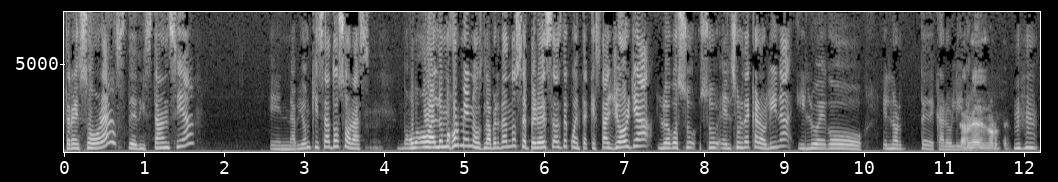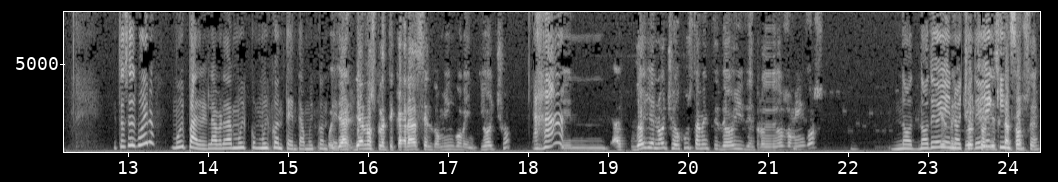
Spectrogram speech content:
Tres horas de distancia. En avión quizá dos horas, o, a lo mejor menos, la verdad no sé, pero es, haz de cuenta que está Georgia, luego el sur de Carolina y luego el norte de Carolina. Carolina del Norte. Entonces, bueno, muy padre, la verdad, muy muy contenta, muy pues contenta. Pues ya, nos platicarás el domingo 28. Ajá. En, de hoy en 8, justamente de hoy, dentro de dos domingos. No, no de hoy en 8, de hoy en 15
